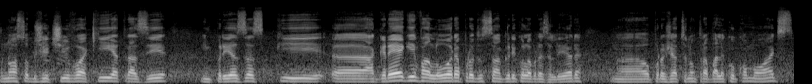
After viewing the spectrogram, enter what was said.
O nosso objetivo aqui é trazer empresas que uh, agreguem valor à produção agrícola brasileira. Uh, o projeto não trabalha com commodities,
